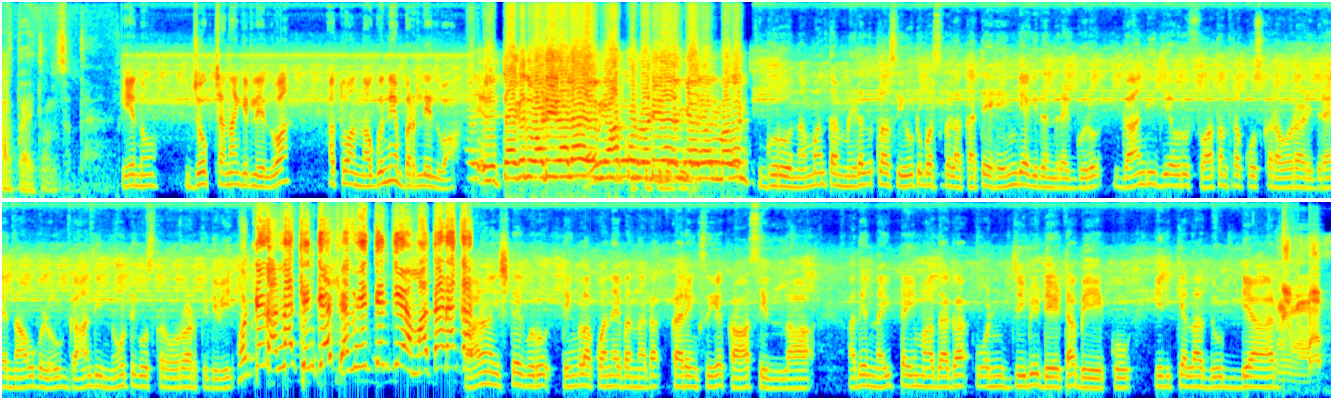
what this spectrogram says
ಅರ್ಥ ಆಯ್ತು ಅನ್ಸುತ್ತೆ. ಏನು? ಜೋಕ್ ಚೆನ್ನಾಗಿರ್ಲಿಲ್ವಾ? ಅಥವಾ ನಗುನೇ ಬರ್ಲಿಲ್ವಾ? ಗುರು ನಮ್ಮಂತ ಮಿಡಲ್ ಕ್ಲಾಸ್ ಯೂಟ್ಯೂಬರ್ಸ್ಗಳ ಕತೆ ಹೆಂಗೆ ಆಗಿದೆ ಅಂದ್ರೆ ಗುರು ಗಾಂಧೀಜಿಯವರು ಸ್ವಾತಂತ್ರ್ಯಕ್ಕೋಸ್ಕರ ಹೋರಾಡಿದ್ರೆ ನಾವುಗಳು ಗಾಂಧಿ ನೋಟಿಗೋಸ್ಕರ ಹೋರಾಡ್ತಿದೀವಿ. ಕಾರಣ ಇಷ್ಟೇ ಗುರು ತಿಂಗಳ ಕೊನೆ ಬಂದಾಗ ಕರೆನ್ಸಿಗೆ ಕಾಸಿಲ್ಲ. ಅದೇ ನೈಟ್ ಟೈಮ್ ಆದಾಗ ಒನ್ ಜಿ ಬಿ ಡೇಟಾ ಬೇಕು. ಇದಕ್ಕೆಲ್ಲ ದುಡ್ಡ್ಯಾರ್ ನಿಮ್ಮ ಅಪ್ಪ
